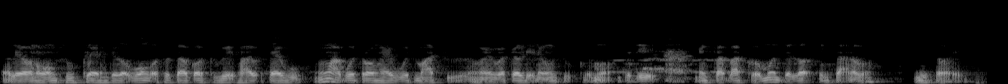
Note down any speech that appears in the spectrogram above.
Sale ana wong sugih ndelok wong kok sedekah dhuwit 1000. Hmm aku 2000 wis maju. Padahal dene wong sugih. Jadi ning bab agama ndelok sing sak napa ngisore.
